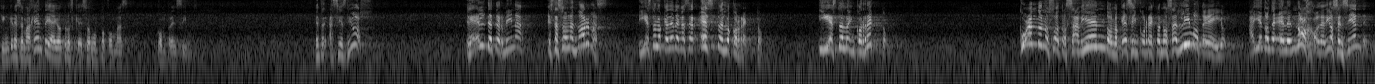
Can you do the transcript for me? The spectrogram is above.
que ingrese más gente y hay otros que son un poco más comprensivos. Entonces, así es Dios. Él determina, estas son las normas. Y esto es lo que deben hacer, esto es lo correcto. Y esto es lo incorrecto. Cuando nosotros, sabiendo lo que es incorrecto, nos salimos de ello, ahí es donde el enojo de Dios se enciende.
